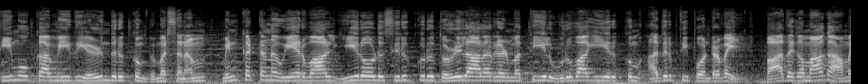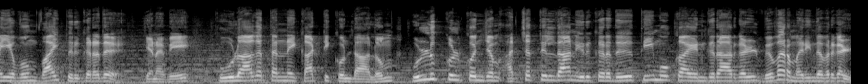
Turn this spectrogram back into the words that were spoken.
திமுக மீது எழுந்திருக்கும் விமர்சனம் மின்கட்டண உயர்வால் ஈரோடு சிறு குறு தொழிலாளர்கள் மத்தியில் உருவாகியிருக்கும் அதிருப்தி போன்றவை பாதகமாக அமையவும் வாய்ப்பிருக்கிறது. எனவே கூலாக தன்னை காட்டிக்கொண்டாலும் உள்ளுக்குள் கொஞ்சம் அச்சத்தில்தான் இருக்கிறது திமுக என்கிறார்கள் விவரம் அறிந்தவர்கள்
